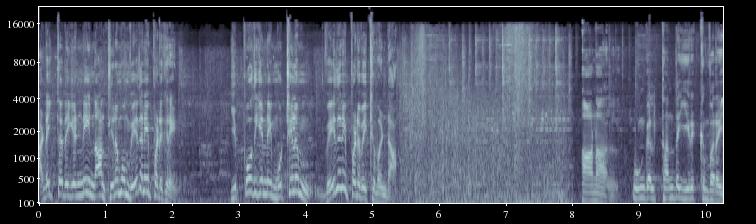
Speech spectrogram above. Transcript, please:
அடைத்ததை எண்ணி நான் தினமும் வேதனைப்படுகிறேன். இப்போது என்னை முற்றிலும் வேதனைப்பட வைக்க வேண்டாம். ஆனால் உங்கள் தந்தை இருக்கும் வரை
